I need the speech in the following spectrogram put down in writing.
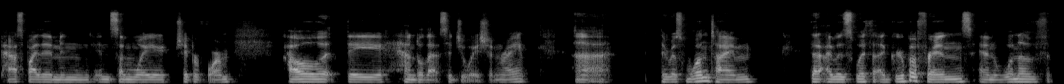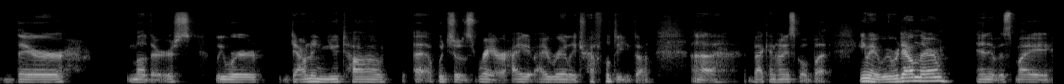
passed by them in in some way shape or form how they handle that situation right uh, there was one time that i was with a group of friends and one of their mothers we were down in utah uh, which was rare I, I rarely traveled to utah uh, back in high school. But anyway, we were down there, and it was my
